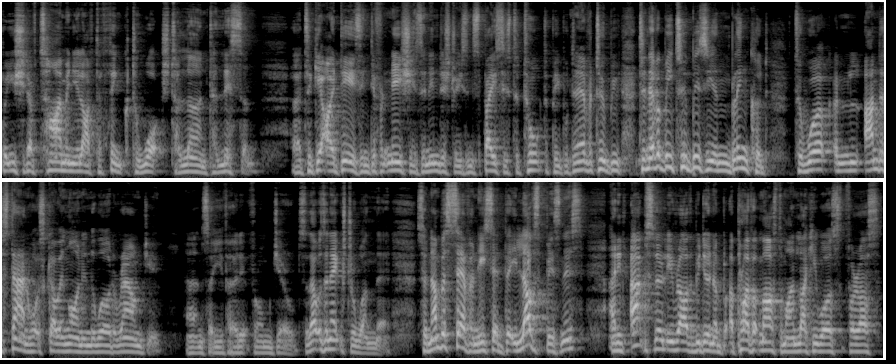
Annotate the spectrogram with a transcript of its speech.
But you should have time in your life to think, to watch, to learn, to listen, uh, to get ideas in different niches and industries and spaces, to talk to people, to never to be to never be too busy and blinkered, to work and understand what's going on in the world around you. And so you've heard it from Gerald. So that was an extra one there. So number seven, he said that he loves business and he'd absolutely rather be doing a, a private mastermind like he was for us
